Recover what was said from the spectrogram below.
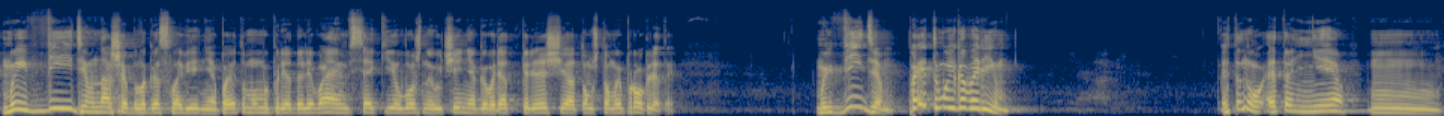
Мы видим наше благословение, поэтому мы преодолеваем всякие ложные учения, говорят, говорящие о том, что мы прокляты. Мы видим, поэтому и говорим. Это, ну, это не м-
